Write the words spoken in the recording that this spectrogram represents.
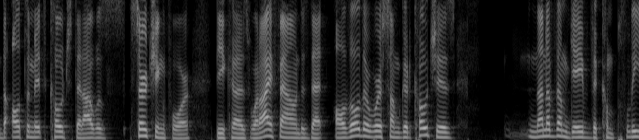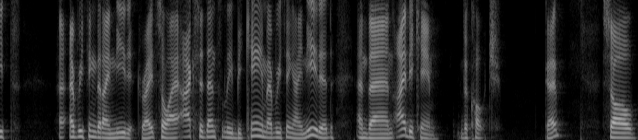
the ultimate coach that I was searching for because what I found is that although there were some good coaches, none of them gave the complete uh, everything that I needed, right? So I accidentally became everything I needed and then I became the coach. Okay? So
